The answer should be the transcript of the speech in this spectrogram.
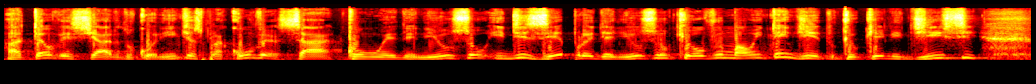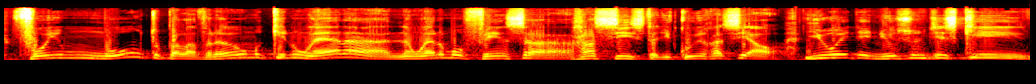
até o vestiário do Corinthians para conversar com o Edenilson e dizer para o Edenilson que houve um mal entendido, que o que ele disse foi um outro palavrão que não era, não era uma ofensa racista, de cunho racial. E o Edenilson disse que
